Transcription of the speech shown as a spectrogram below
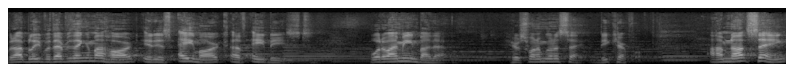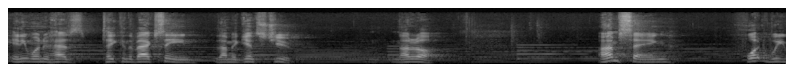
But I believe with everything in my heart, it is a mark of a beast. What do I mean by that? Here's what I'm going to say. Be careful. I'm not saying anyone who has taken the vaccine that I'm against you. Not at all. I'm saying what we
